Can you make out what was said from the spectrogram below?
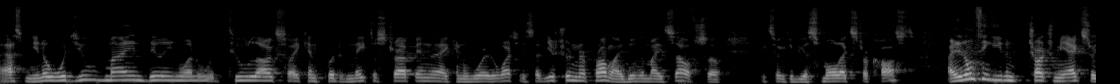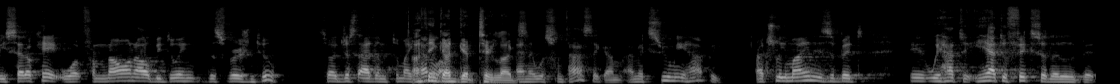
I asked him, you know, would you mind doing one with two lugs so I can put a NATO strap in and I can wear the watch? He said, "You sure, no problem. I do them myself, so it's going to be a small extra cost." I don't think he even charged me extra. He said, "Okay, well, from now on, I'll be doing this version too." So I just add them to my. I think I'd get two lugs, and it was fantastic. I'm I'm extremely happy. Actually, mine is a bit. It, we had to. He had to fix it a little bit.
